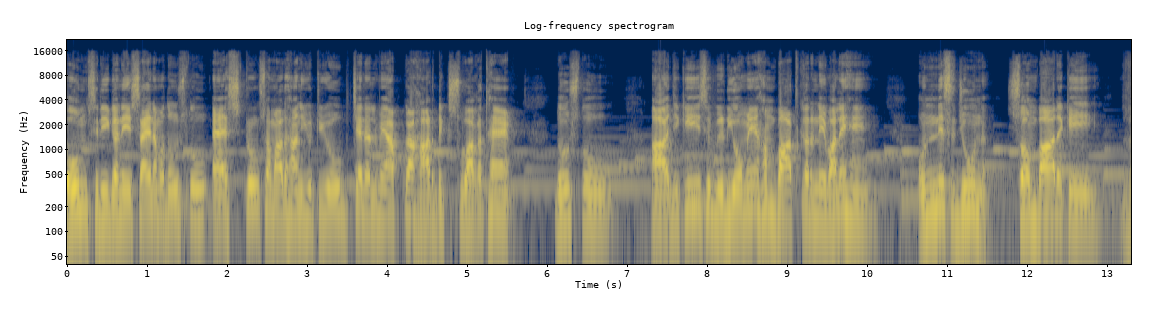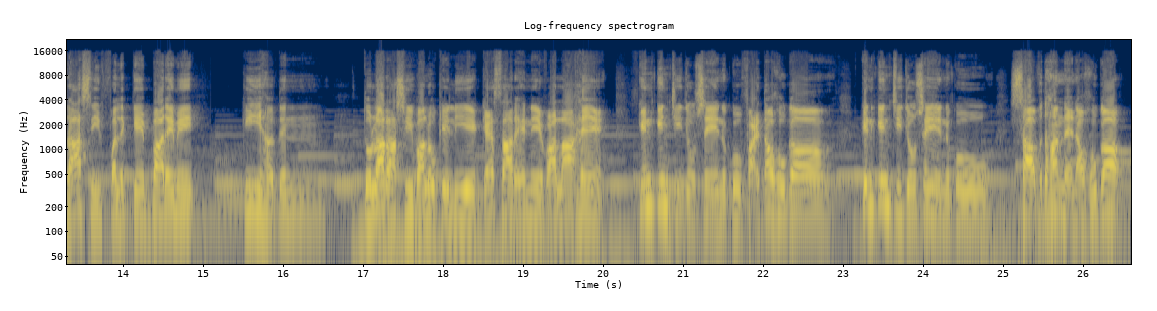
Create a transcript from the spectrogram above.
ओम श्री गणेशाय नमः दोस्तों एस्ट्रो समाधान यूट्यूब चैनल में आपका हार्दिक स्वागत है। दोस्तों, आज की इस वीडियो में हम बात करने वाले हैं 19 जून, सोमवार के राशि फल के बारे में। कि यह दिन तुला राशि वालों के लिए कैसा रहने वाला है? किन किन चीज़ों से इनको फ़ायदा होगा? किन किन चीज़ों से इनको सावधान रहना होगा?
